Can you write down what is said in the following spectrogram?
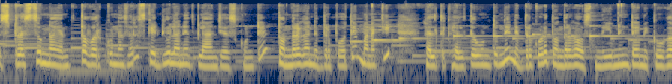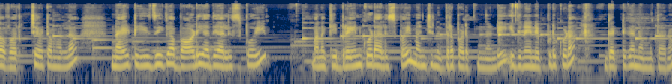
స్ట్రెస్ ఉన్నా ఎంత వర్క్ ఉన్నా సరే స్కెడ్యూల్ అనేది ప్లాన్ చేసుకుంటే తొందరగా నిద్రపోతే మనకి హెల్త్కి హెల్త్ ఉంటుంది నిద్ర కూడా తొందరగా వస్తుంది. ఈవినింగ్ టైం ఎక్కువగా వర్క్ చేయటం వల్ల నైట్ ఈజీగా బాడీ అది అలసిపోయి మనకి బ్రెయిన్ కూడా అలసిపోయి మంచి నిద్ర పడుతుందండి. ఇది నేను ఎప్పుడు కూడా గట్టిగా నమ్ముతాను.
